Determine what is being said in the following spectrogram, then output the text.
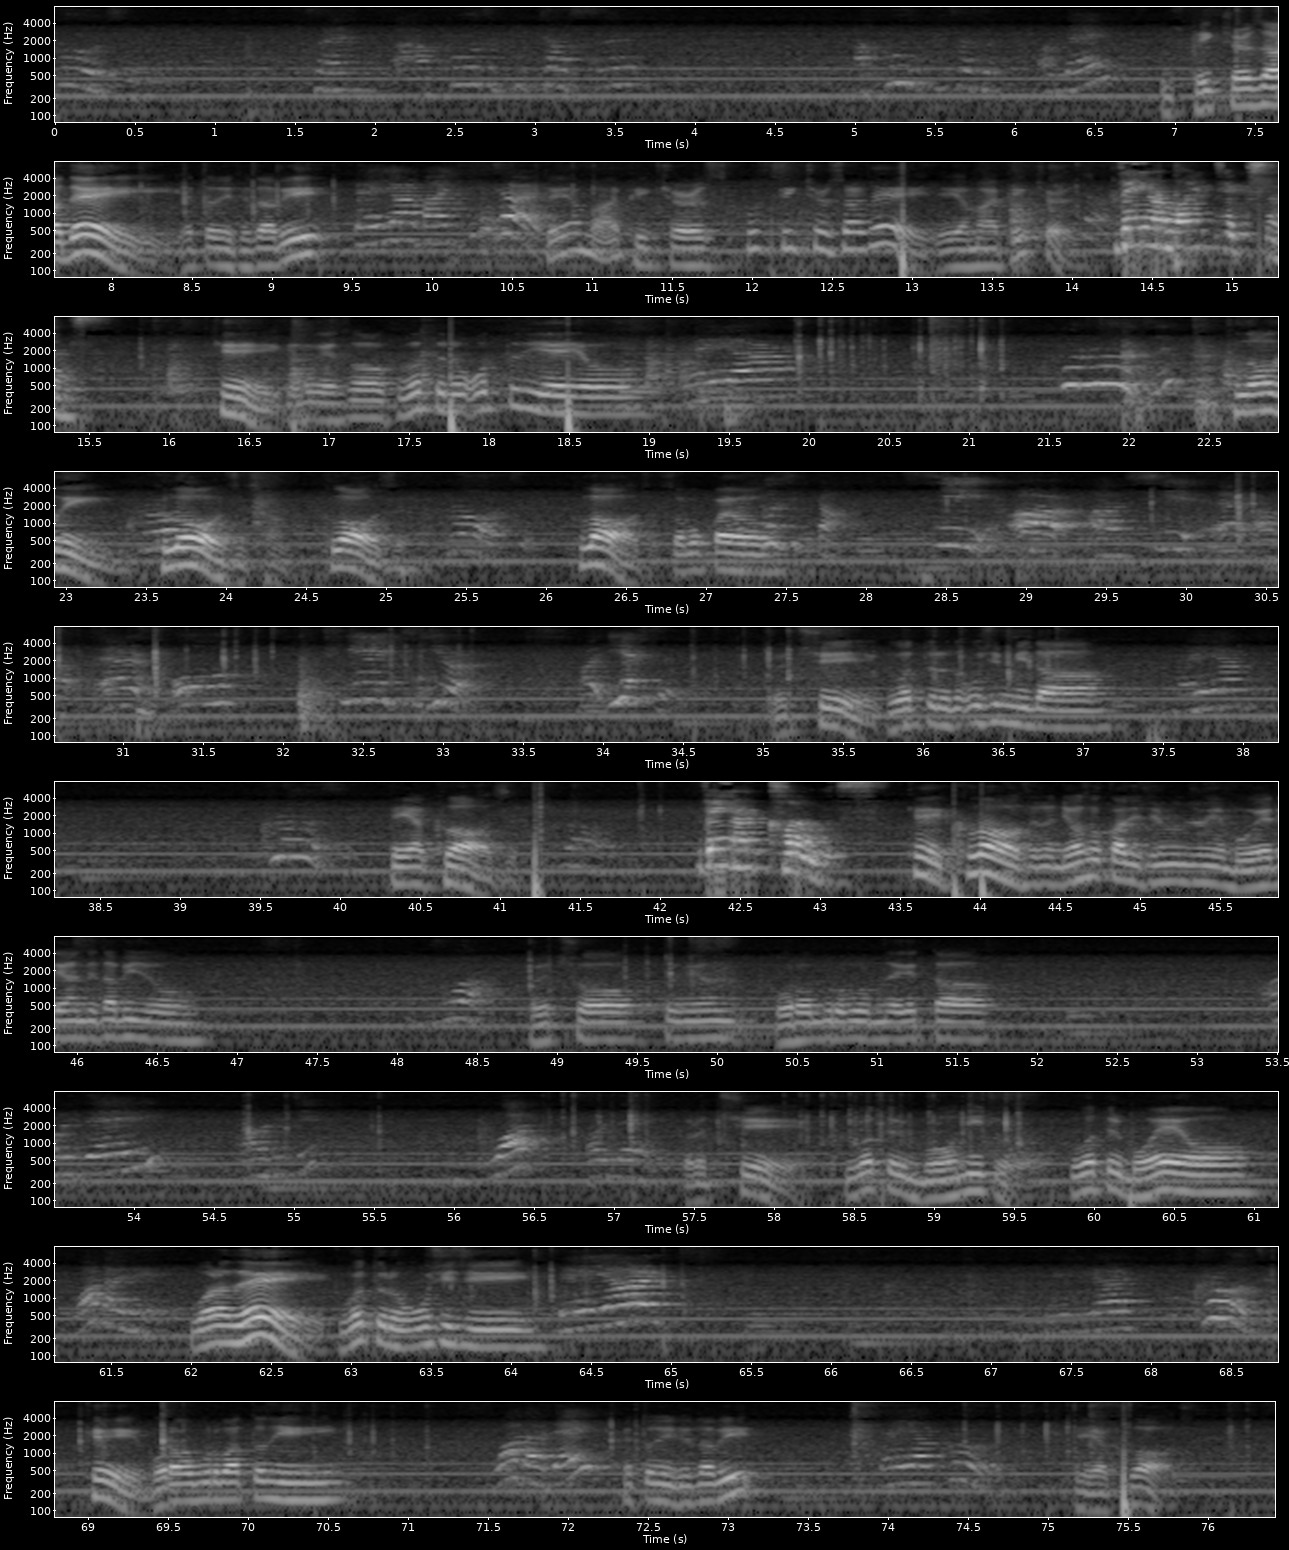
Whose? When, 아, whose pictures? 아, whose pictures are they? Whose pictures are they? 했더니 대답이, They are my pictures. Whose pictures are they? They are my pictures. They are my pictures. 오케이. 계속해서 그것들은 옷들이에요. They are clothes. clothing. clothes 참. clothes. Clothes. clothes 써볼까요? 또 싶다. C R 아 C L L O T H E R 아 E S. 그렇지. 그것들은 옷입니다. They are clothes. They are clothes. Clothes. They are clothes. 오케이. clothes는 여섯 가지 질문 중에 뭐에 대한 대답이죠? 무엇? 그렇죠. 그러면 뭐로 물어보면 되겠다. Are they? 아니지? What are they? 그렇지. 그것들 뭐니죠? 그것들 뭐예요? What are they? What are they? 그것들은 옷이지. They are They are clothes. 오케이. 뭐라고 물어봤더니 What are they? 했더니 대답이 They are clothes. They are clothes.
